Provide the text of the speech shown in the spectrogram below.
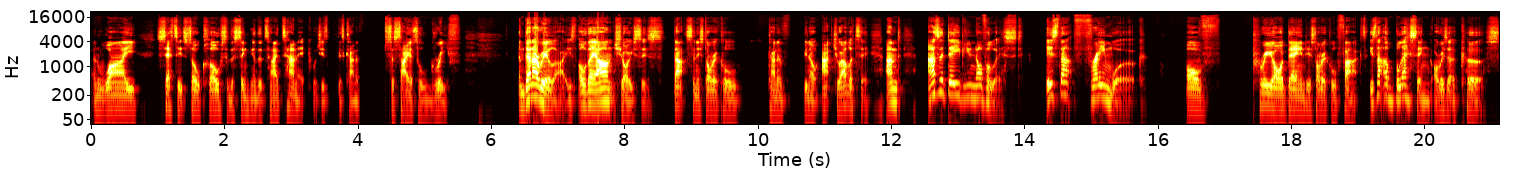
and why set it so close to the sinking of the Titanic, which is this kind of societal grief. And then I realized, oh, they aren't choices. That's an historical kind of, you know, actuality. And as a debut novelist, is that framework of preordained historical fact, is that a blessing or is it a curse?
